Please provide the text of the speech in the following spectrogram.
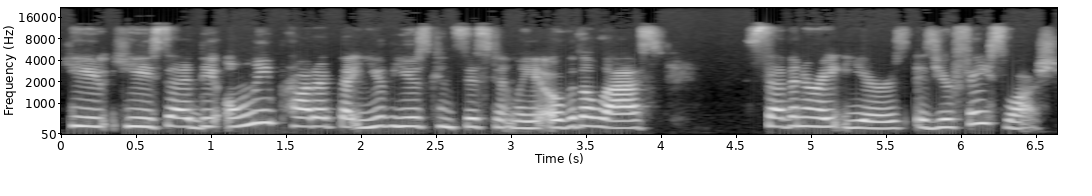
he he said the only product that you've used consistently over the last seven or eight years is your face wash.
